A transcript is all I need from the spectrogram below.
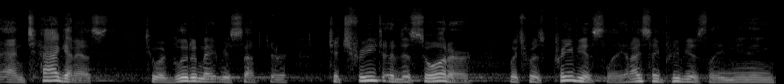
antagonist to a glutamate receptor to treat a disorder which was previously, and I say previously meaning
